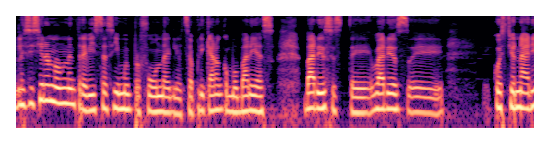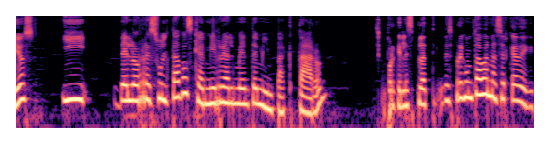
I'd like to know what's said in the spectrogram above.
les hicieron una entrevista así muy profunda y les aplicaron como varias, varios, este, varios eh, cuestionarios y de los resultados que a mí realmente me impactaron, porque les, les preguntaban acerca de,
